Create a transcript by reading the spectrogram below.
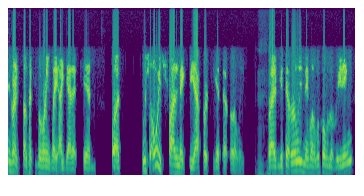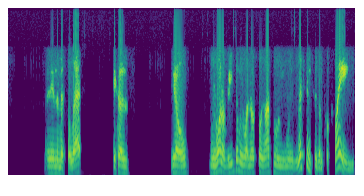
and granted, sometimes people are running late. I get it, kids. But we should always try to make the effort to get there early, Mhm. right? Get there early. Maybe want to look over the readings in the missalette because, you know, we want to read them. We want to know what's going on. So when we listen to them proclaimed,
